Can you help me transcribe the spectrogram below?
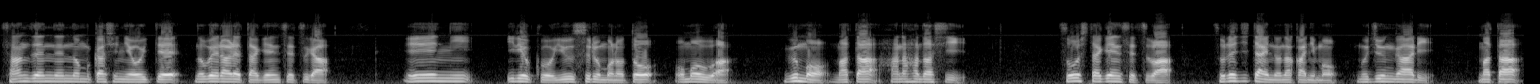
3000年の昔において述べられた言説が、永遠に威力を有するものと思うは、愚もまた甚だしい。そうした言説は、それ自体の中にも矛盾があり、また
